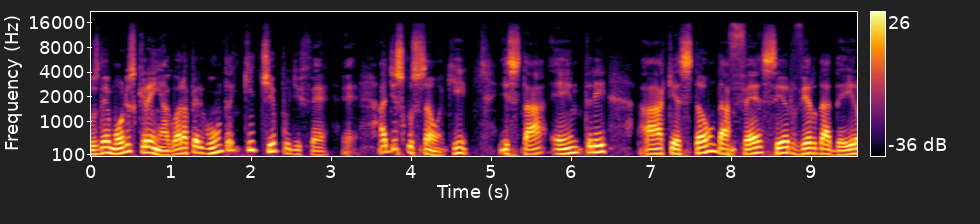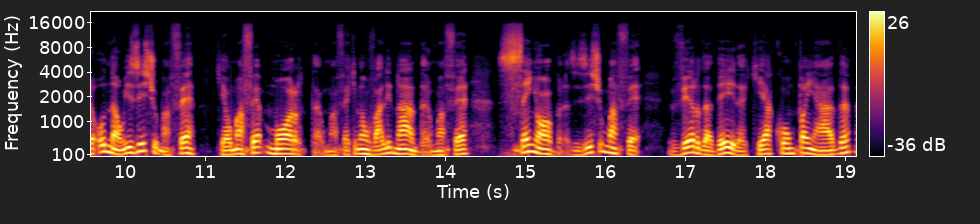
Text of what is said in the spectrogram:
Os demônios creem. Agora a pergunta é que tipo de fé é? A discussão aqui está entre a questão da fé ser verdadeira ou não. Existe uma fé que é uma fé morta, uma fé que não vale nada, uma fé sem obras. Existe uma fé verdadeira que é acompanhada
